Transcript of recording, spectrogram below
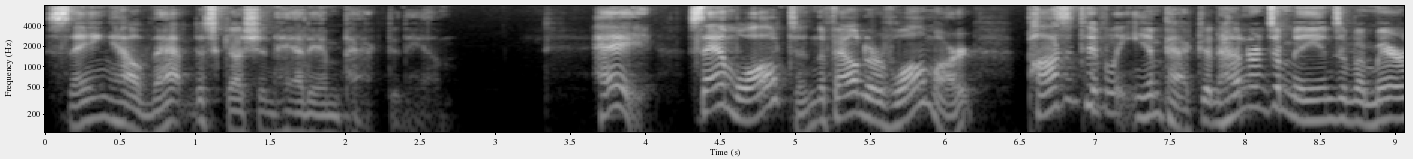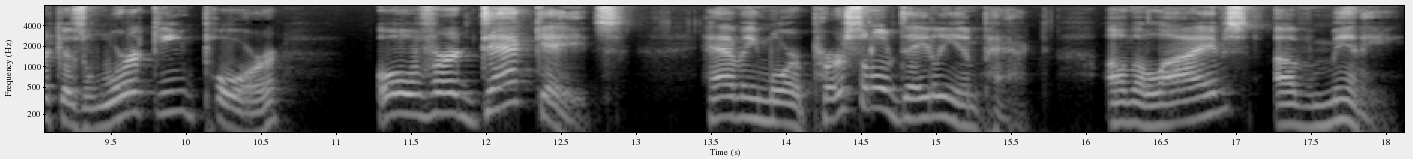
saying how that discussion had impacted him. Hey, Sam Walton, the founder of Walmart, positively impacted hundreds of millions of America's working poor over decades, having more personal daily impact on the lives of many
